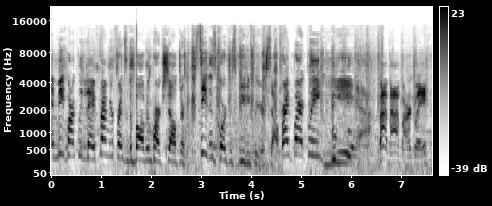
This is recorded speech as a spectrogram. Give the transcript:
and meet Barkley today from your friends at the Baldwin Park Shelter. See this gorgeous beauty for yourself, right, Barkley? Yeah. bye bye, Barkley.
